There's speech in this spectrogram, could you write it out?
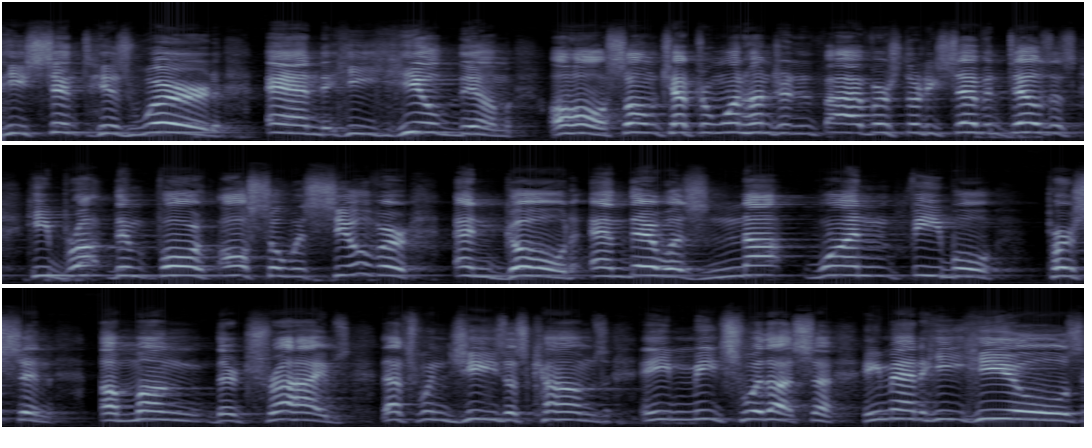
He sent his word and he healed them all. Psalm chapter 105, verse 37 tells us he brought them forth also with silver and gold, and there was not one feeble person among their tribes. That's when Jesus comes and he meets with us. Uh, amen. He heals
